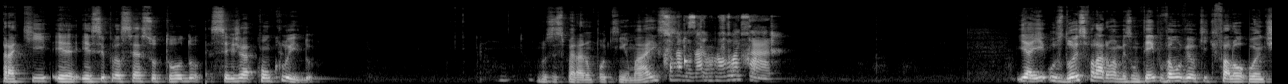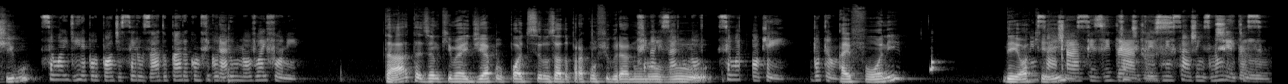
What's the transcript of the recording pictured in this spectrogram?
para que eh, esse processo todo seja concluído. Vamos esperar um pouquinho mais. O. E aí, os dois falaram ao mesmo tempo. Vamos ver o que, que falou o antigo. Seu ID Apple pode ser usado para configurar um novo iPhone. Tá, tá dizendo que meu ID Apple pode ser usado para configurar um Finalizar um novo novo. Seu OK. Botão. iPhone. Dei ok. Mensagem. Apps e 23 dados. mensagens não lidas. Título.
